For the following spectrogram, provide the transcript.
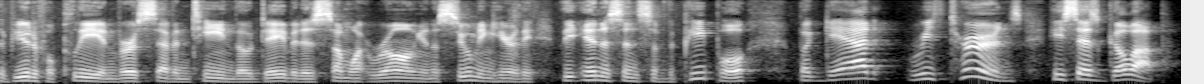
It's a beautiful plea in verse 17, though David is somewhat wrong in assuming here the, the innocence of the people. But Gad returns. He says, Go up,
